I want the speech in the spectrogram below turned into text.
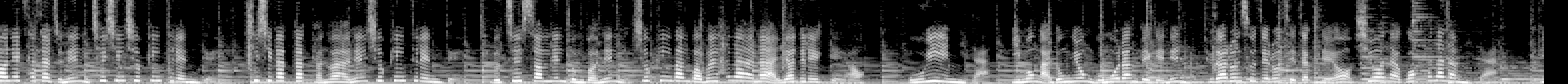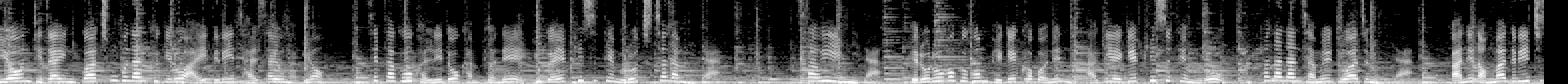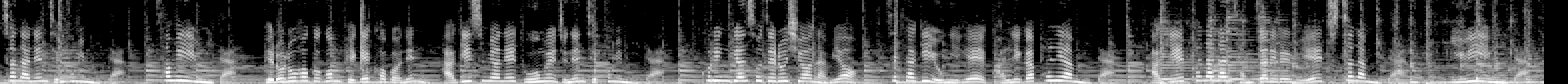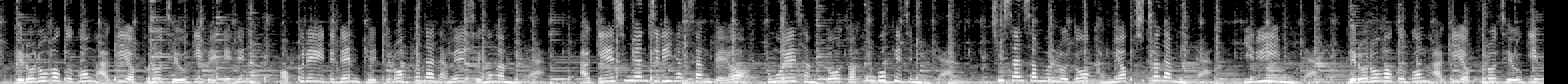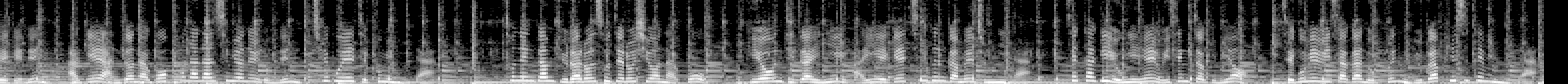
번에 찾아주는 최신 쇼핑 트렌드. 시시각각 변화하는 쇼핑 트렌드. 놓칠 수 없는 돈 버는 쇼핑 방법을 하나하나 알려드릴게요. 5위입니다. 이몽 아동용 모모랑 베개는 듀라론 소재로 제작되어 시원하고 편안합니다. 귀여운 디자인과 충분한 크기로 아이들이 잘 사용하며 세탁 후 관리도 간편해 육아의 필수템으로 추천합니다. 4위입니다. 베로로 허그공 베개 커버는 아기에게 필수템으로 편안한 잠을 도와줍니다. 많은 엄마들이 추천하는 제품입니다. 3위입니다. 베로로 허그공 베개 커버는 아기 수면에 도움을 주는 제품입니다. 코링견 소재로 시원하며 세탁이 용이해 관리가 편리합니다. 아기의 편안한 잠자리를 위해 추천합니다. 2위입니다. 베로로 허그공 아기 옆으로 재우기 베개는 업그레이드된 벨트로 편안함을 제공합니다. 아기의 수면질이 향상되어 부모의 삶도 더 행복해집니다. 출산 선물로도 강력 추천합니다. 1위입니다. 베로로 허그공 아기 옆으로 재우기 베개는 아기의 안전하고 편안한 수면을 돕는 최고의 제품입니다. 톤행감 듀라론 소재로 시원하고 귀여운 디자인이 아이에게 친근감을 줍니다. 세탁이 용이해 위생적이며 재구매 의사가 높은 육아 필수템입니다.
